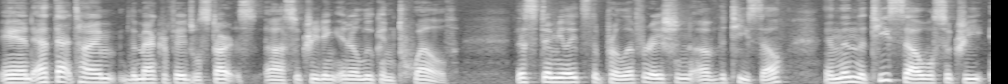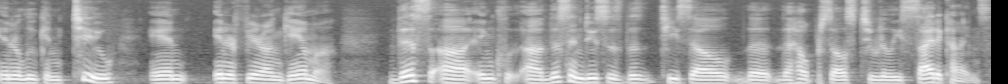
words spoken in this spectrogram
And at that time, the macrophage will start uh, secreting interleukin 12. This stimulates the proliferation of the T cell, and then the T cell will secrete interleukin 2 and interferon gamma. This uh, uh, this induces the T cell, the, the helper cells, to release cytokines.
